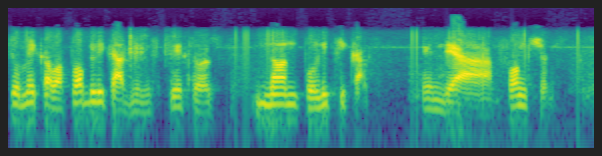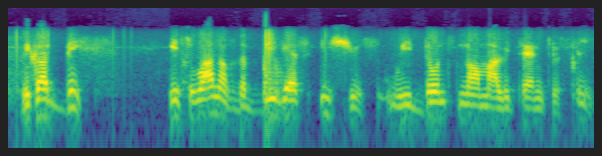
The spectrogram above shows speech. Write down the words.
to make our public administrators non political in their functions. Because this is one of the biggest issues we don't normally tend to see.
